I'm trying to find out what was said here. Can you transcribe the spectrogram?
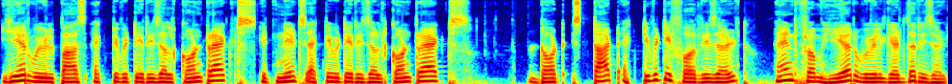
Here we will pass activity result contracts. It needs activity result contracts dot start activity for result. And from here we will get the result.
